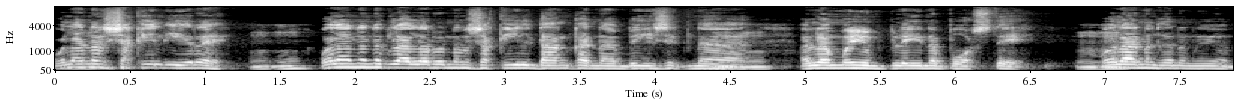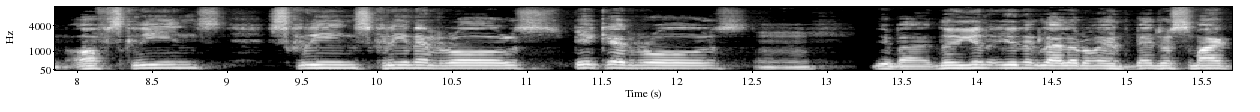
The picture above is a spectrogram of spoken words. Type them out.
Wala nang Shaquille Ire. Mhm. Wala na naglalaro ng Shaquille Duncan na basic na alam mo yung play na poste. Wala nang ganun ngayon. Off screens, screens, screen and rolls, pick and rolls. Mhm. Di ba? Doon yun, yun naglalaro ngayon. Medyo smart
